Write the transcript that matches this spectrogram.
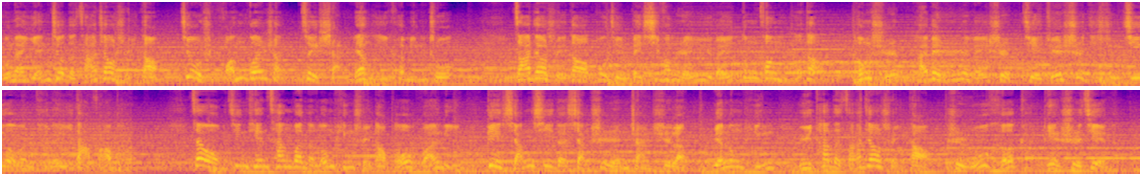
湖南研究的杂交水稻，就是皇冠上最闪亮的一颗明珠。杂交水稻不仅被西方人誉为东方魔道，同时还被人认为是解决世界性饥饿问题的一大法宝。在我们今天参观的龙平水稻博物馆里，便详细地向世人展示了袁隆平与他的杂交水稻是如何改变世界的。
